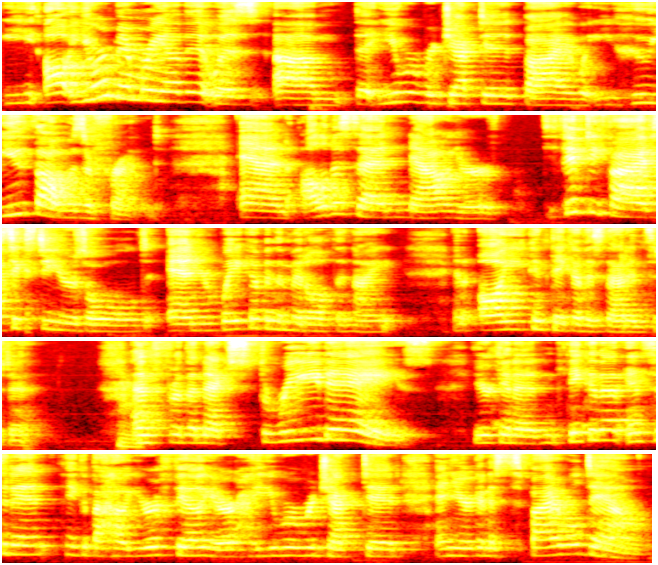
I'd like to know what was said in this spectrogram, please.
your memory of it was um, that you were rejected by what you, who you thought was a friend. And all of a sudden now you're 55, 60 years old and you wake up in the middle of the night and all you can think of is that incident. Hmm. And for the next three days, you're going to think of that incident, think about how you're a failure, how you were rejected, and you're going to spiral down.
